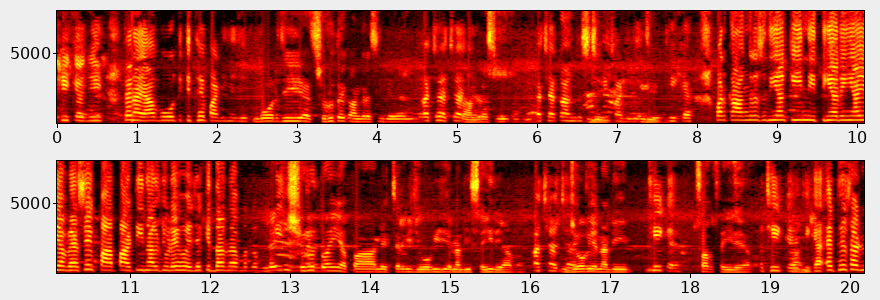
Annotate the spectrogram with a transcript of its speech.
ਠੀਕ ਹੈ ਜੀ। ਤੇ ਨया ਵੋਟ ਕਿੱਥੇ ਪਾਣੀ ਹੈ ਜੀ? ਵੋਟ ਜੀ ਇਹ ਸ਼ੁਰੂ ਤੋਂ ਹੀ ਕਾਂਗਰਸੀ ਰਹੇ ਨੇ। ਅੱਛਾ ਅੱਛਾ ਅੱਛਾ। ਕਾਂਗਰਸ ਨੂੰ ਕਰਨੀ। ਅੱਛਾ ਕਾਂਗਰਸ ਦੀ ਪਾਣੀ ਹੈ ਜੀ। ਠੀਕ ਹੈ। ਪਰ ਕਾਂਗਰਸ ਦੀਆਂ ਕੀ ਨੀਤੀਆਂ ਰਹੀਆਂ ਜਾਂ ਵੈਸੇ ਪਾ- ਪਾਰਟੀ ਨਾਲ ਜੁੜੇ ਹੋਏ ਜੇ ਕਿਦਾਂ ਦਾ ਮਤਲਬ ਨਹੀਂ ਸ਼ੁਰੂ ਤੋਂ ਹੀ ਆਪਾਂ ਨੇਚਰ ਵੀ ਜੋ ਵੀ ਇਹਨਾਂ ਦੀ ਸਹੀ ਰਿਹਾ ਵਾ। ਅੱਛਾ ਅੱਛਾ ਜੋ ਵੀ ਇਹਨਾਂ ਦੀ ਠੀਕ ਹੈ। ਸਭ ਸਹੀ ਰਿਹਾ ਵਾ। ਠੀਕ ਹੈ ਠੀਕ ਹੈ। ਇੱਥੇ ਸਾਡੇ ਨਾਲ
